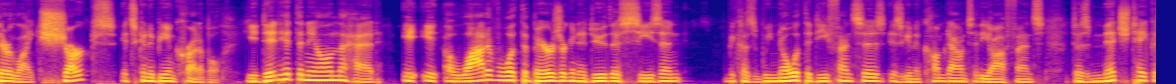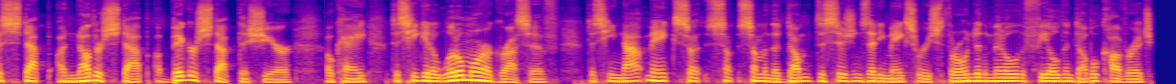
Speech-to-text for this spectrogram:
they're like sharks. It's going to be incredible. You did hit the nail on the head. It, it a lot of what the Bears are going to do this season because we know what the defense is is going to come down to the offense. Does Mitch take a step, another step, a bigger step this year? Okay. Does he get a little more aggressive? Does he not make so, some some of the dumb decisions that he makes where he's thrown to the middle of the field in double coverage?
